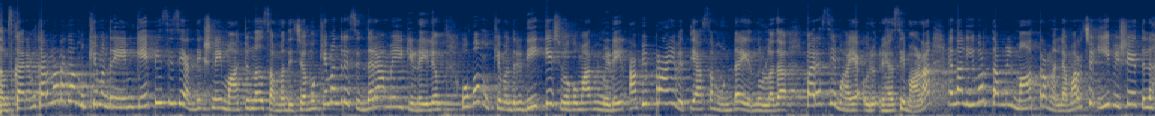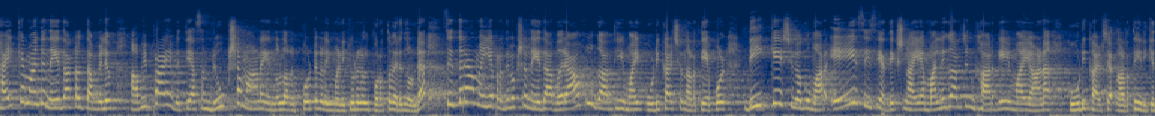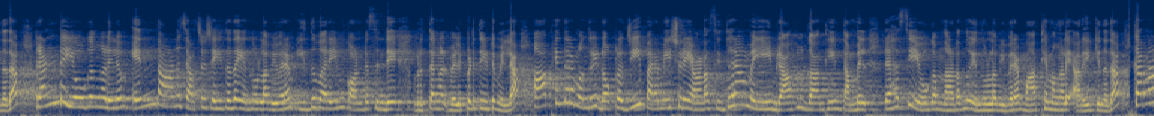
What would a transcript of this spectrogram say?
നമസ്കാരം. കർണാടക മുഖ്യമന്ത്രിയെയും K P C C അധ്യക്ഷനെയും മാറ്റുന്നത് സംബന്ധിച്ച് മുഖ്യമന്ത്രി സിദ്ധരാമയ്യക്കിടയിലും ഉപമുഖ്യമന്ത്രി ഡി കെ ശിവകുമാറിനുമിടയിൽ അഭിപ്രായ വ്യത്യാസം ഉണ്ട് എന്നുള്ളത് പരസ്യമായ ഒരു രഹസ്യമാണ്. എന്നാൽ ഇവർ തമ്മിൽ മാത്രമല്ല മറിച്ച് ഈ വിഷയത്തിൽ ഹൈക്കമാൻഡ് നേതാക്കൾ തമ്മിലും അഭിപ്രായ വ്യത്യാസം രൂക്ഷമാണ് എന്നുള്ള റിപ്പോർട്ടുകൾ ഈ മണിക്കൂറുകൾ പുറത്തു വരുന്നുണ്ട്. സിദ്ധരാമയ്യ പ്രതിപക്ഷ നേതാവ് രാഹുൽ ഗാന്ധിയുമായി കൂടിക്കാഴ്ച നടത്തിയപ്പോൾ D K Shivakumar A I C C അധ്യക്ഷനായ മല്ലികാർജുൻ ഖാർഗെയുമായാണ് കൂടിക്കാഴ്ച നടത്തിയിരിക്കുന്നത്. രണ്ട് യോഗങ്ങളിലും എന്താണ് ചർച്ച ചെയ്തത് എന്നുള്ള വിവരം ഇതുവരെയും കോൺഗ്രസിന്റെ വൃത്തങ്ങൾ വെളിപ്പെടുത്തിയിട്ടുമില്ല. ആഭ്യന്തരമന്ത്രി ഡോക്ടർ ജി പരമേശ്വരയാണ് സിദ്ധരാമയ്യയും രാഹുൽ ഗാന്ധിയും തമ്മിൽ രഹസ്യ യോഗം നടന്നു എന്നുള്ള വിവരം മാധ്യമങ്ങളെ അറിയിക്കുന്നത്.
